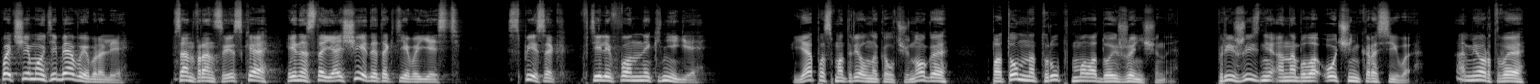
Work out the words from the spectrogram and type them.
Почему тебя выбрали? В Сан-Франциско и настоящие детективы есть. Список в телефонной книге. Я посмотрел на Колченога, потом на труп молодой женщины. При жизни она была очень красива, а мертвая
